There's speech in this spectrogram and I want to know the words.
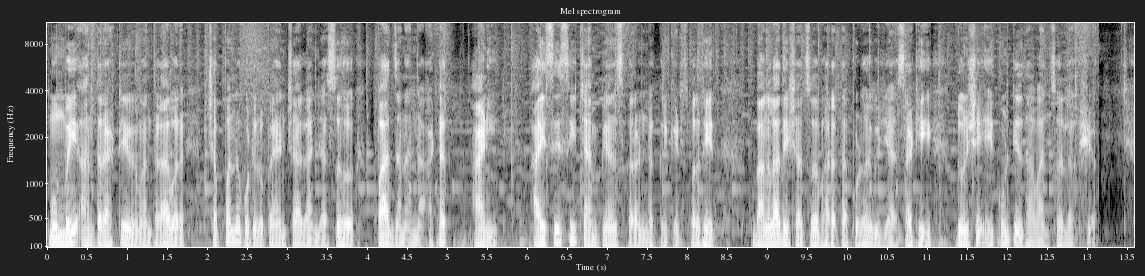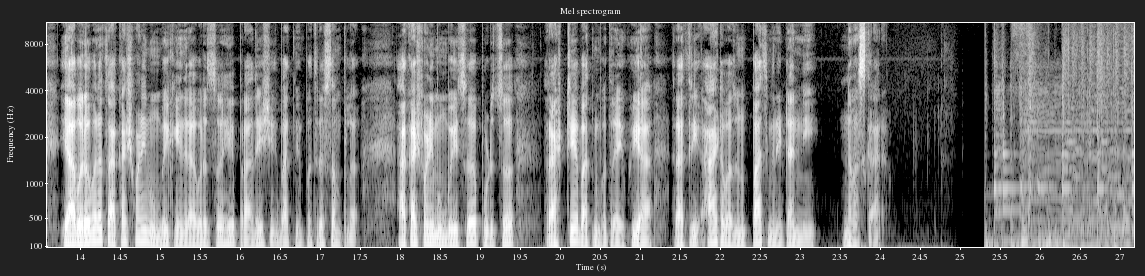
मुंबई आंतरराष्ट्रीय विमानतळावर छप्पन्न कोटी रुपयांच्या गांजासह पाच जणांना अटक आणि आयसीसी चॅम्पियन्स करंडक क्रिकेट स्पर्धेत बांगलादेशाचं भारतापुढं विजयासाठी दोनशे एकोणतीस धावांचं लक्ष याबरोबरच आकाशवाणी मुंबई केंद्रावरचं हे प्रादेशिक बातमीपत्र संपलं. आकाशवाणी मुंबईचं पुढचं राष्ट्रीय बातमीपत्र ऐकूया. रात्री आठ वाजून पाच मिनिटांनी नमस्कार.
